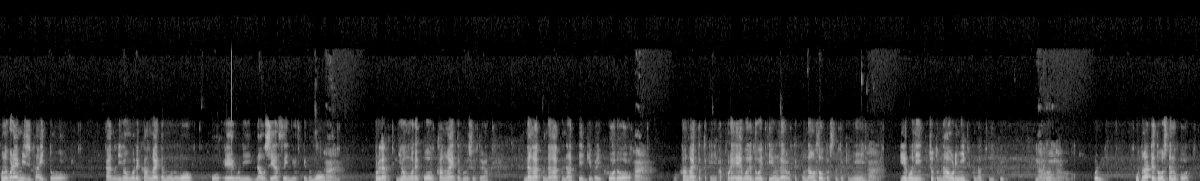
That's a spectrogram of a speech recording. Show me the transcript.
このぐらい短いと、あの、日本語で考えたものを、こう、英語に直しやすいんですけども、はい。これが日本語でこう考えた文章っていうのは、長く長くなっていけばいくほど、はい。考えたときに、あ、これ英語でどうやって言うんだろうってこう直そうとしたときに、は英語にちょっと直りにくくなっていく。い。なるほど、なるほど。大人ってどうしてもこう、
